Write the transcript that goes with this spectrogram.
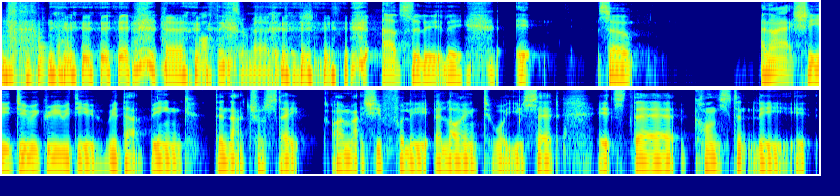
All things are meditation. Absolutely. It so and I actually do agree with you with that being the natural state. I'm actually fully aligned to what you said. It's there constantly. It,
